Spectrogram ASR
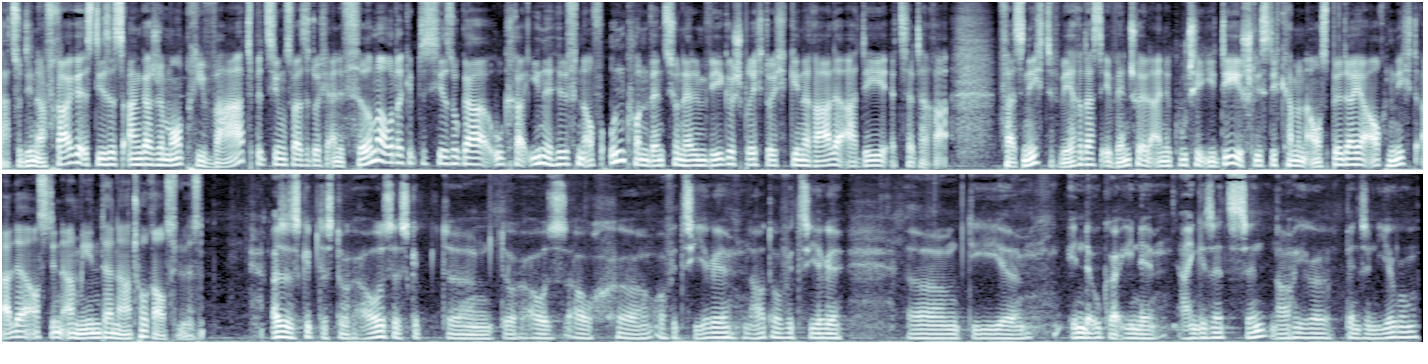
Dazu die Nachfrage, ist dieses Engagement privat bzw. durch eine Firma oder gibt es hier sogar Ukraine-Hilfen auf unkonventionellem Wege, sprich durch Generale, AD etc.? Falls nicht, wäre das eventuell eine gute Idee. Schließlich kann man Ausbilder ja auch nicht alle aus den Armeen der NATO rauslösen. Also es gibt es durchaus. Es gibt äh, durchaus auch äh, Offiziere, NATO-Offiziere, äh, die äh, in der Ukraine eingesetzt sind nach ihrer Pensionierung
